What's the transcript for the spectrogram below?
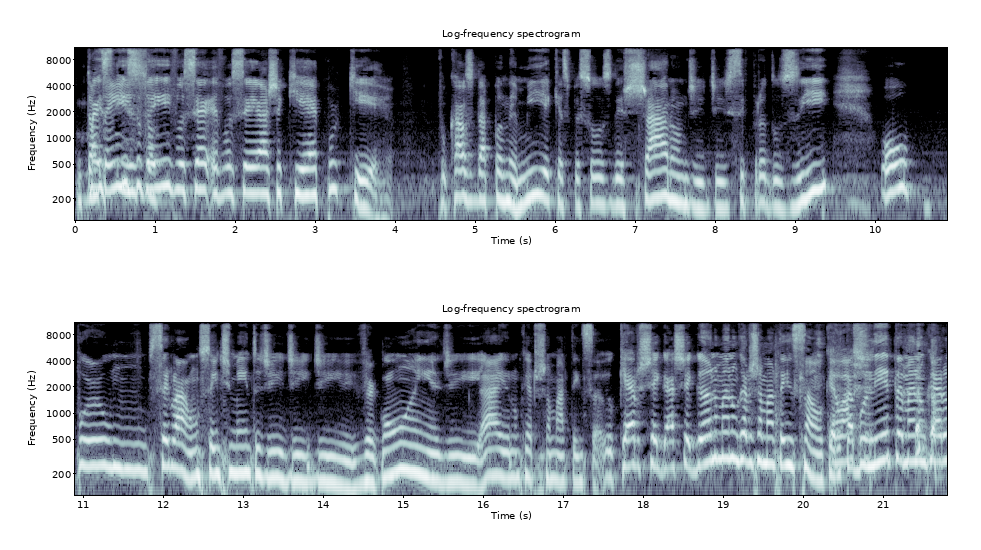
Então Mas tem isso, isso. daí você, você acha que é por quê? Por causa da pandemia que as pessoas deixaram de, de se produzir ou por um, sei lá, um sentimento de, de, de vergonha, de ah, eu não quero chamar atenção. Eu quero chegar chegando, mas não quero chamar atenção. Eu quero estar acho- bonita, mas não quero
